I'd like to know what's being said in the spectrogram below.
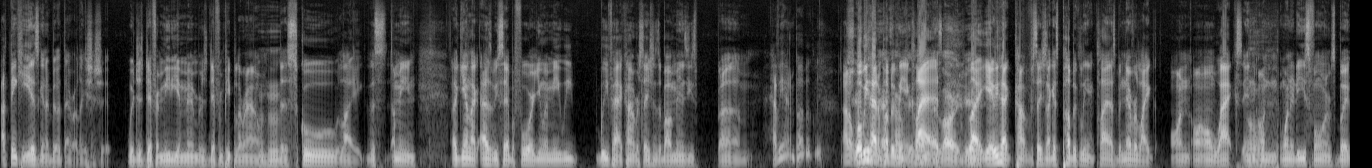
I think he is gonna build that relationship with just different media members, different people around the school. Like this, I mean, again, like as we said before, you and me, we we've had conversations about Menzies. Um, have we had them publicly? I don't. Sure, well, we we've had them publicly in class. large, yeah. Like, yeah, we've had conversations, I guess, publicly in class, but never like on on, on wax and Oh. on one of these forms. But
